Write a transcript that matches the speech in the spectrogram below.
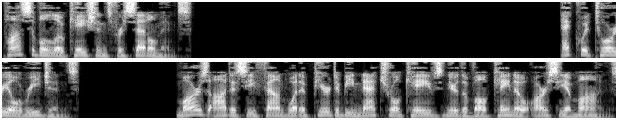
Possible locations for settlements Equatorial regions Mars Odyssey found what appear to be natural caves near the volcano Arsia Mons.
